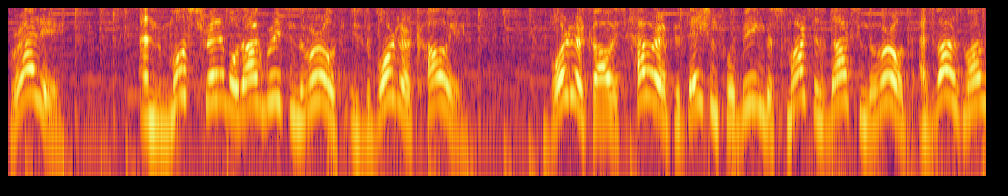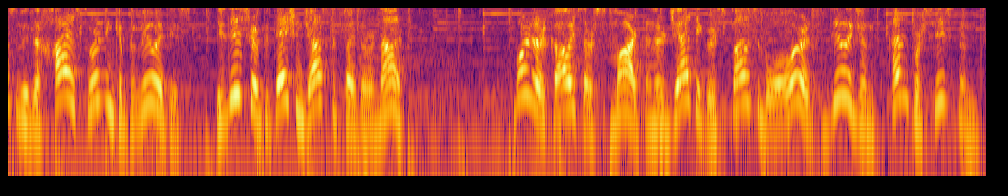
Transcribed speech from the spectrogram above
ready! And the most trainable dog breed in the world is the Border Collie. Border Collies have a reputation for being the smartest dogs in the world as well as ones with the highest learning capabilities. Is this reputation justified or not? Border Collies are smart, energetic, responsible, alert, diligent and persistent.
